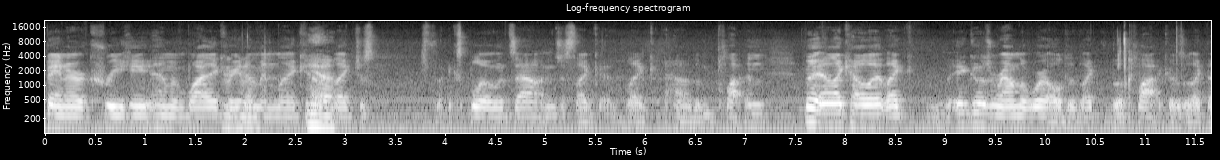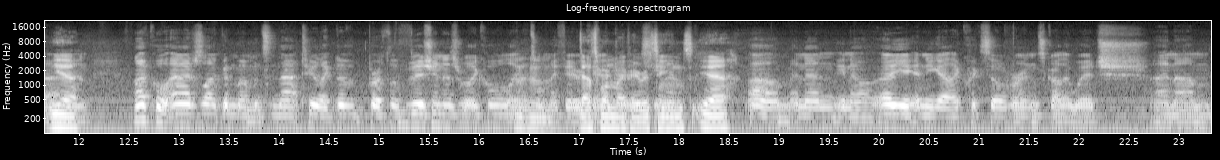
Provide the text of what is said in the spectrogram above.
Banner create him and why they create Mhm. him and like how Yeah. it like just explodes out and just like like how the plot and but and like how it like it goes around the world and like the plot goes like that. Yeah. And, not cool, and I just like good moments in that too. Like the birth of Vision is really cool. Like that's one of my favorite. Mm-hmm. That's one of my favorite characters, you know? scenes. Yeah. Um, and then you know, uh, yeah, and you got like Quicksilver and Scarlet Witch and um,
